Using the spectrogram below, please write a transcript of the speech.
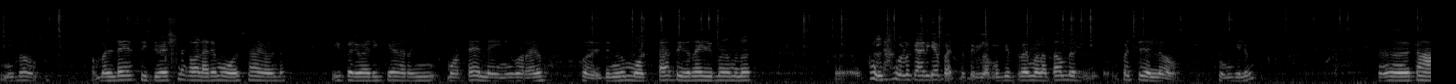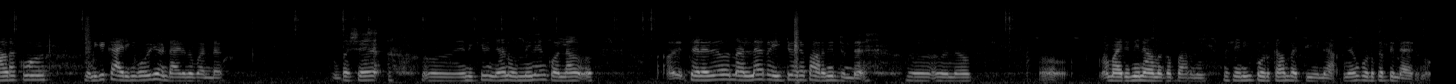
ഇനിയിപ്പം നമ്മളുടെ സിറ്റുവേഷൻ ഒക്കെ വളരെ മോശമായതുകൊണ്ട് ഈ പരിപാടിക്ക് ഇറങ്ങി മുട്ടയല്ല? ഇനി കുറെ ഇതുങ്ങൾ മുട്ട തീർന്നു കഴിയുമ്പോൾ നമ്മൾ കൊല്ലാൻ കൊടുക്കാതിരിക്കാൻ പറ്റത്തില്ല. നമുക്ക് ഇത്രയും വളർത്താൻ പറ്റ- പറ്റില്ലല്ലോ. എങ്കിലും കാടക്കോ എനിക്ക് കരിങ്കോഴി ഉണ്ടായിരുന്നു പണ്ട്. പക്ഷെ എനിക്ക് ഞാൻ ഒന്നിനെയും കൊല്ലാൻ ചിലത് നല്ല റേറ്റ് വരെ പറഞ്ഞിട്ടുണ്ട്. പിന്നെ മരുന്നിനാന്നൊക്കെ പറഞ്ഞ്. പക്ഷെ എനിക്ക് കൊടുക്കാൻ പറ്റിയില്ല. ഞാൻ കൊടുക്കത്തില്ലായിരുന്നു.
